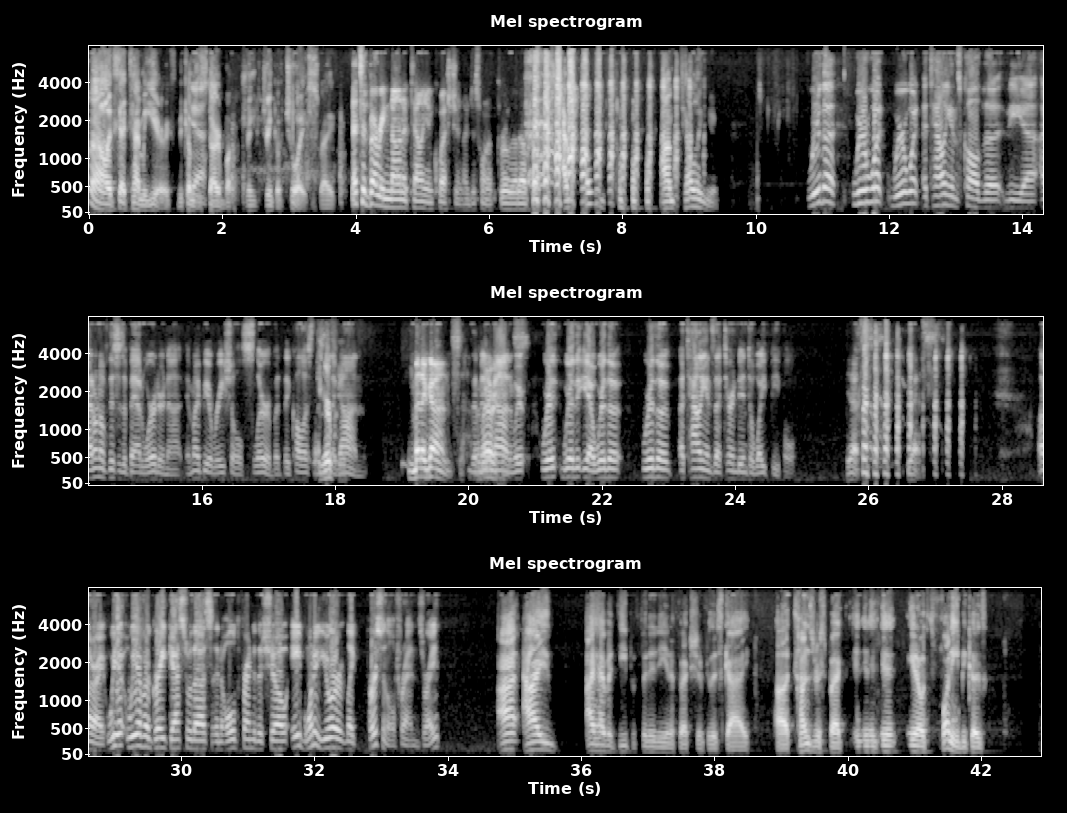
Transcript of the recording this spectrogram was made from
Well, it's that time of year. It becomes Yeah. a Starbucks drink drink of choice, right? That's a very non-Italian question. I just want to throw that out there. I'm telling you. I'm telling you. We're the we're what we're what Italians call the the uh, I don't know if this is a bad word or not. It might be a racial slur, but they call us the Careful. Menegan. Metagons. The Menegan. Americans. We're we're we're the yeah we're the we're the Italians that turned into white people. Yes. Yes. All right, we we have a great guest with us, an old friend of the show, Abe, one of your like personal friends, right? I I I have a deep affinity and affection for this guy. Uh, tons of respect. And, you know, it's funny because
